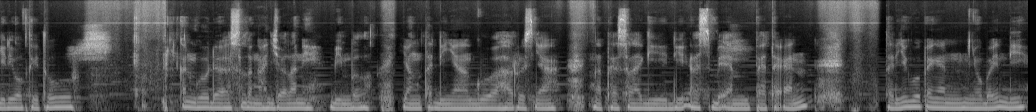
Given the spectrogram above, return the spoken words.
jadi waktu itu kan gue udah setengah jalan nih bimbel yang tadinya gue harusnya ngetes lagi di SBMPTN tadinya gue pengen nyobain di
